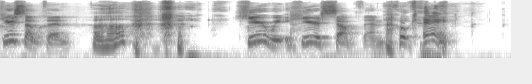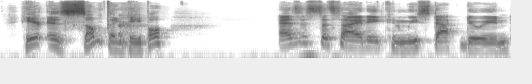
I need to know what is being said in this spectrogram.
here's something. Uh-huh. Here we here's something. okay. Here is something, people. As a society, can we stop doing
